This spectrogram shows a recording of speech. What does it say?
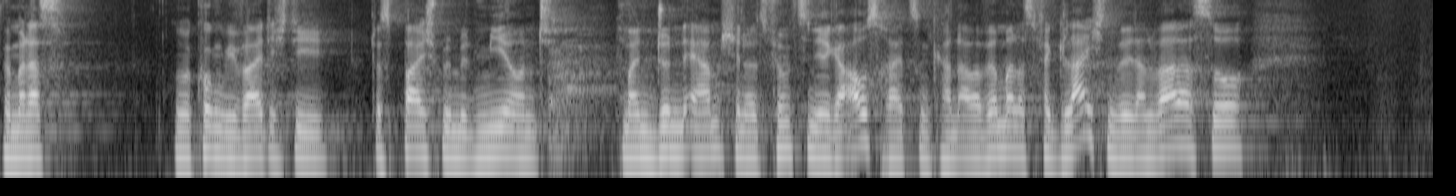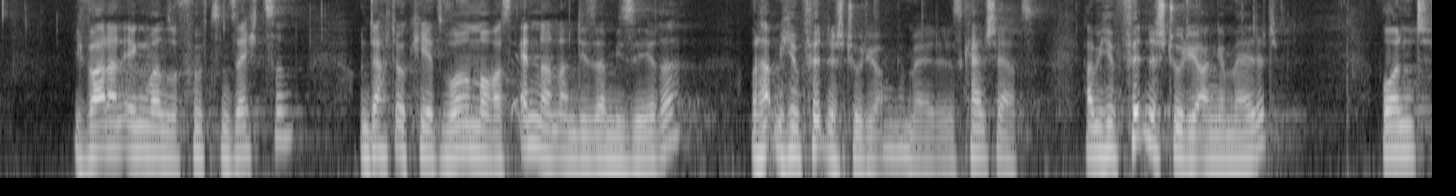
Wenn man das, mal gucken, wie weit ich die, das Beispiel mit mir und meinen dünnen Ärmchen als 15-Jähriger ausreizen kann, aber wenn man das vergleichen will, dann war das so, ich war dann irgendwann so 15, 16 und dachte, okay, jetzt wollen wir mal was ändern an dieser Misere und habe mich im Fitnessstudio angemeldet, das ist kein Scherz. Habe mich im Fitnessstudio angemeldet und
